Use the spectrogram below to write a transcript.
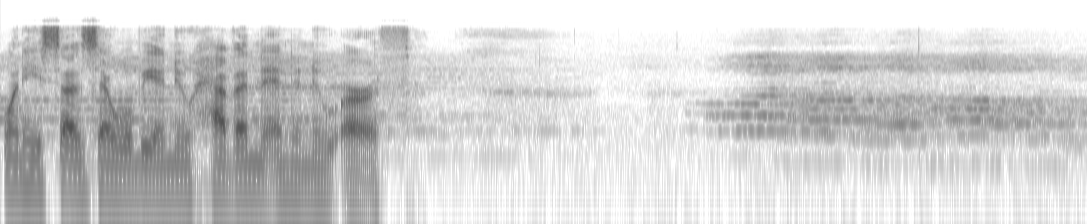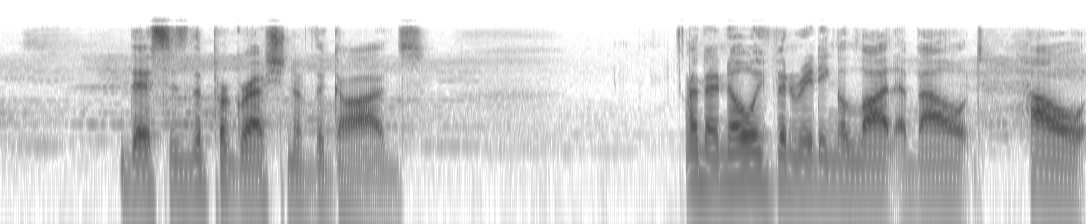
when he says there will be a new heaven and a new earth. This is the progression of the gods. and I know we've been reading a lot about how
